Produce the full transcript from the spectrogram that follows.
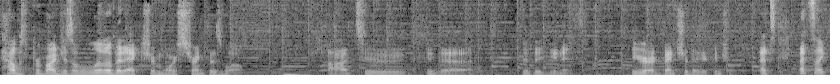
helps provide just a little bit extra more strength as well uh, to to the to the unit to your adventure that you're controlling. That's that's like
